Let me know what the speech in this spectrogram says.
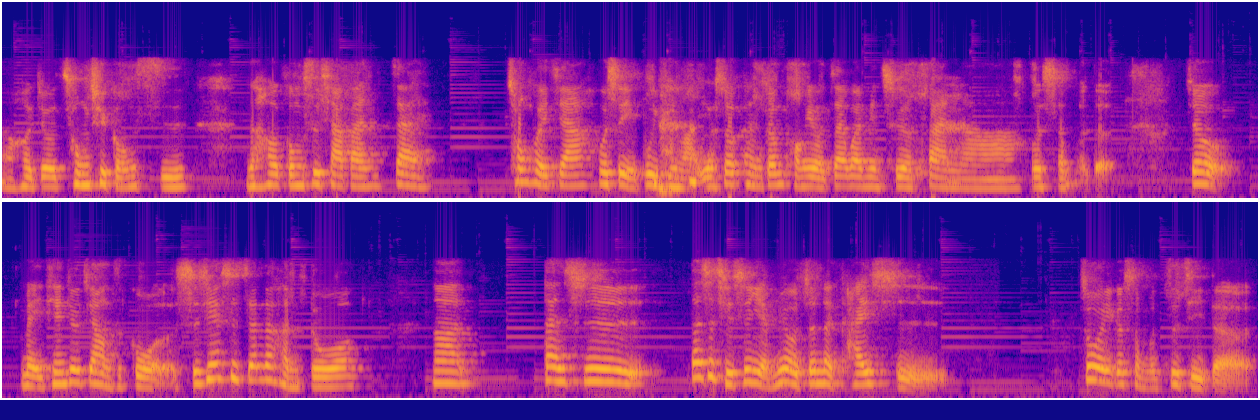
然后就冲去公司，然后公司下班再冲回家，或是也不一定嘛，有时候可能跟朋友在外面吃个饭啊或什么的，就每天就这样子过了，时间是真的很多，那但是。但是其实也没有真的开始做一个什么自己的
